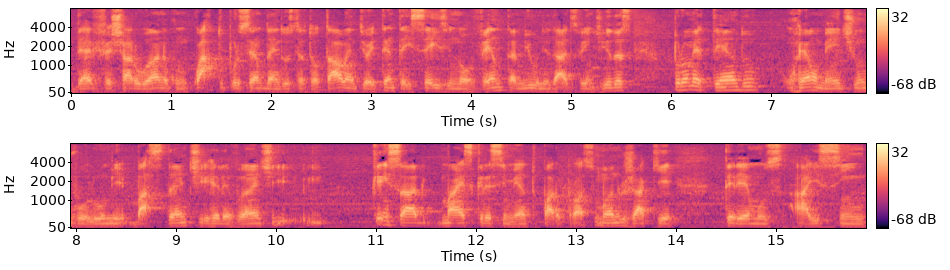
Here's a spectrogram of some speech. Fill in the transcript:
Deve fechar o ano com 4% da indústria total, entre 86 e 90 mil unidades vendidas, prometendo realmente um volume bastante relevante e, quem sabe, mais crescimento para o próximo ano, já que teremos aí sim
